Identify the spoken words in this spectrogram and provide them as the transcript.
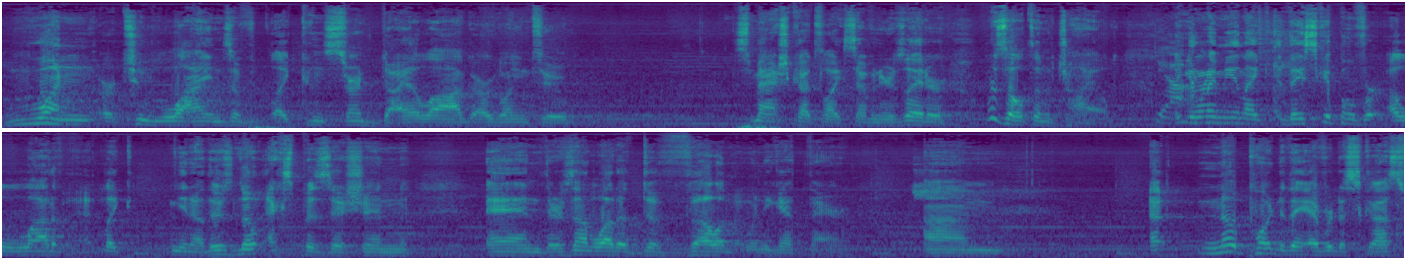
one or two lines of like concerned dialogue are going to smash cut to like seven years later result in a child. Yeah. you know what i mean? Like they skip over a lot of like you know there's no exposition and there's not a lot of development when you get there. Um, at no point do they ever discuss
